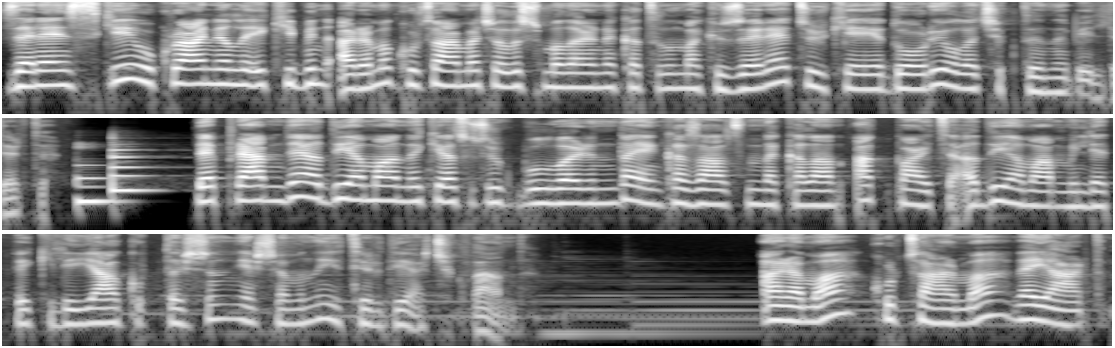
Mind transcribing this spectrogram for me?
Zelenski, Ukraynalı ekibin arama kurtarma çalışmalarına katılmak üzere Türkiye'ye doğru yola çıktığını bildirdi. Depremde Adıyaman'daki Atatürk Bulvarı'nda enkaz altında kalan AK Parti Adıyaman Milletvekili Yakup Taş'ın yaşamını yitirdiği açıklandı. Arama, kurtarma ve yardım.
